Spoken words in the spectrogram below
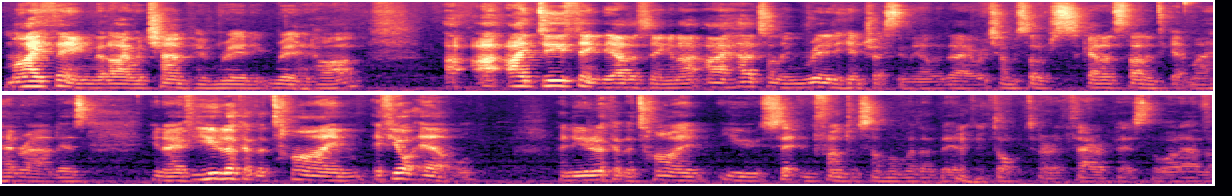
my thing that I would champion really, really Yeah. hard. I, I, I do think the other thing, and I, I heard something really interesting the other day, which I'm sort of kind of starting to get my head around, is, you know, if you look at the time, if you're ill, and you look at the time you sit in front of someone, whether it be a mm-hmm. doctor, a therapist, or whatever,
